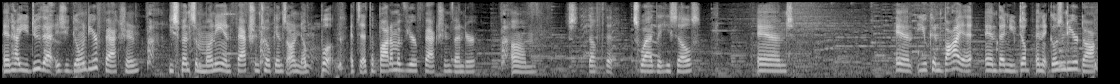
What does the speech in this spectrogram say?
And how you do that is you go into your faction, you spend some money and faction tokens on a book. It's at the bottom of your faction vendor um stuff that swag that he sells. And and you can buy it and then you dub and it goes into your dock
